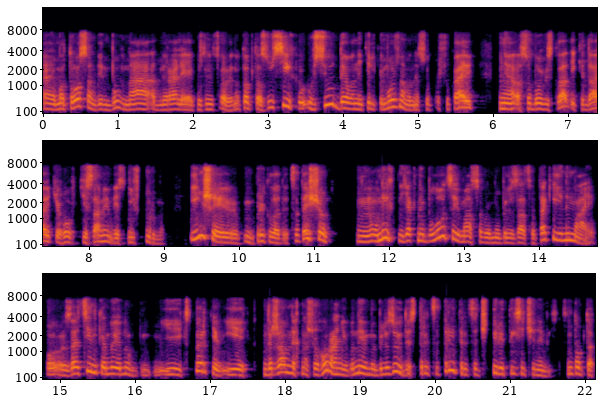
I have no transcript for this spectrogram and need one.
матросом. Він був на адміралі Кузнєцові. Ну тобто, з усіх усюд, де вони тільки можна, вони шукають е, особовий склад і кидають його в ті самі м'ясні штурми. Інші приклади це те, що у них як не було цієї масової мобілізації, так і немає. За оцінками ну, і експертів, і державних наших органів, вони мобілізують десь 33-34 тисячі на місяць. Ну, тобто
